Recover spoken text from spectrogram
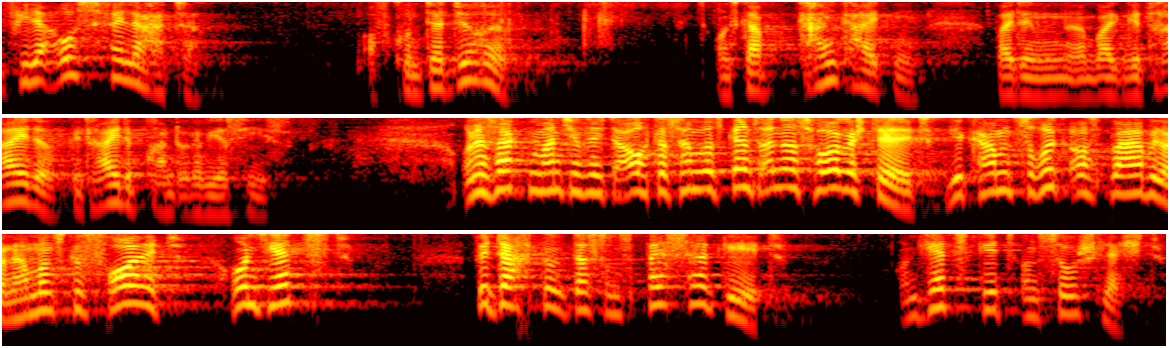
viele Ausfälle hatte, aufgrund der Dürre. Und es gab Krankheiten bei den, äh, bei den Getreide, Getreidebrand oder wie es hieß. Und da sagten manche vielleicht auch, das haben wir uns ganz anders vorgestellt. Wir kamen zurück aus Babylon, haben uns gefreut. Und jetzt? Wir dachten, dass es uns besser geht. Und jetzt geht es uns so schlecht.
